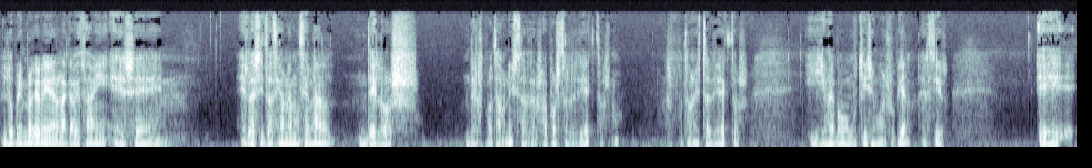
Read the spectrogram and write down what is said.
lo primero que me viene a la cabeza a mí es, eh, es la situación emocional de los de los protagonistas, de los apóstoles directos, ¿no? Los protagonistas directos. Y yo me pongo muchísimo en su piel. Es decir, eh,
